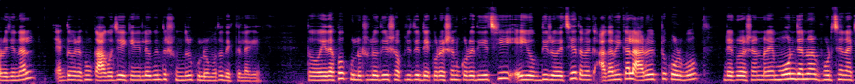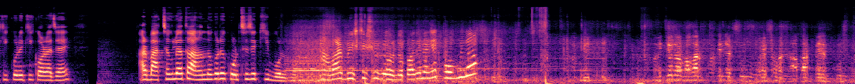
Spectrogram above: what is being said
অরিজিনাল একদম এরকম কাগজে এঁকে নিলেও কিন্তু সুন্দর কুলোর মতো দেখতে লাগে। তো এই দেখো কুলো টুলো দিয়ে সব কিছু ডেকোরেশন করে দিয়েছি এই অবধি রয়েছে। তবে আগামীকাল আরও একটু করব ডেকোরেশন মানে মন যেন আর ভরছে না কি করে কি করা যায়। আর বাচ্চাগুলো এত আনন্দ করে করছে যে কি বলব। আবার বৃষ্টি শুরু হলো। কদিন আগে কমলো? ওই জন্য বাবার কদিনের শুরু হয়েছে আবার বের করবে।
